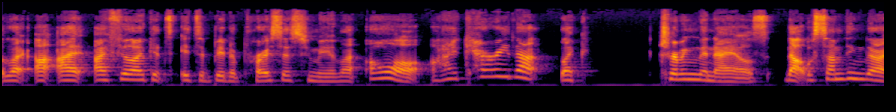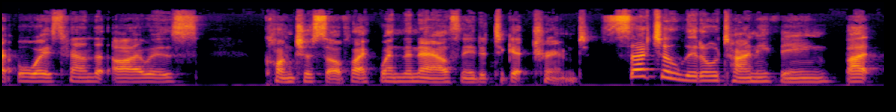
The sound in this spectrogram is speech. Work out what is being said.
like, I I feel like it's it's a bit of process for me. Like, oh, I carry that like trimming the nails. That was something that I always found that I was conscious of, like when the nails needed to get trimmed. Such a little tiny thing, but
